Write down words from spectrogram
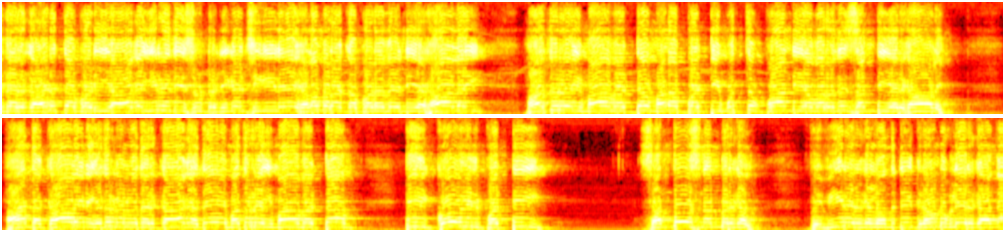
இதற்கு அடுத்தபடியாக இறுதி சுற்று நிகழ்ச்சியிலே களமிறக்கப்பட வேண்டிய காலை மதுரை மாவட்டம் மணப்பட்டி முத்துப்பாண்டி அவரது சண்டியர் காலை. அந்த காலையை எதிர்கொள்வதற்காக அதே மதுரை மாவட்டம் டி. கோவில்பட்டி சந்தோஷ் நண்பர்கள். வீரர்கள் வந்துட்டு கிரவுண்டுக்குள்ளே இருக்காங்க.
